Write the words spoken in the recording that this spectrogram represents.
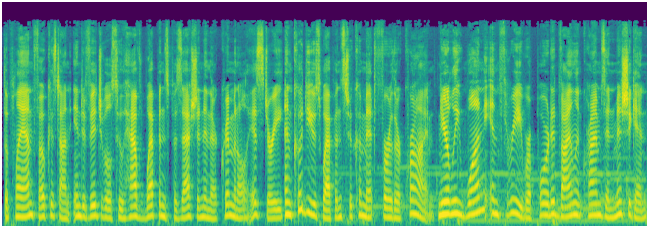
The plan focused on individuals who have weapons possession in their criminal history and could use weapons to commit further crime. Nearly one in three reported violent crimes in Michigan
